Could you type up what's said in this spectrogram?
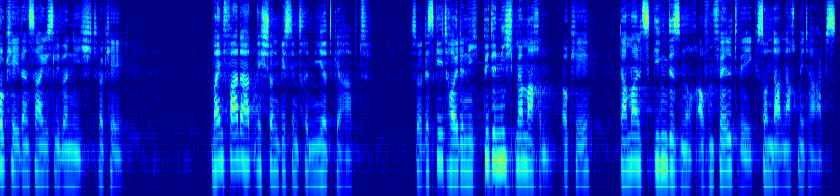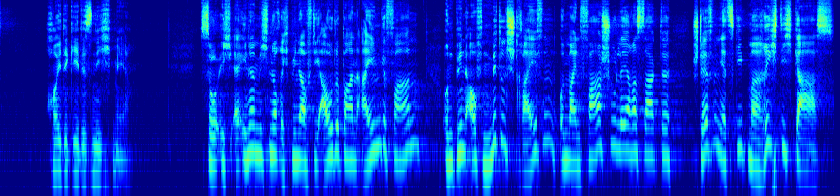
Okay, dann sage ich es lieber nicht. Okay. Mein Vater hat mich schon ein bisschen trainiert gehabt. So, das geht heute nicht. Bitte nicht mehr machen. Okay. Damals ging das noch auf dem Feldweg, Sonntagnachmittags. Heute geht es nicht mehr. So, ich erinnere mich noch, ich bin auf die Autobahn eingefahren und bin auf den Mittelstreifen und mein Fahrschullehrer sagte, Steffen, jetzt gib mal richtig Gas.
